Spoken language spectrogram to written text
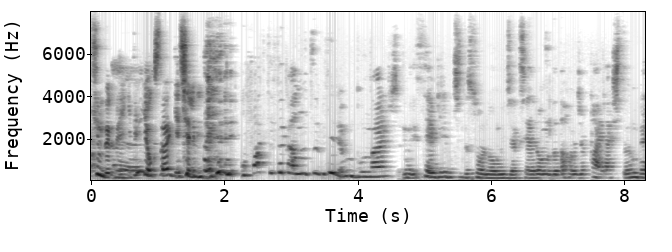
Tinder'la ilgili? Yoksa geçelim mi? Ufak tefek anlatabilirim. Bunlar e, sevgilim için de sorun olmayacak şeyler. Onu da daha önce paylaştığım ve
